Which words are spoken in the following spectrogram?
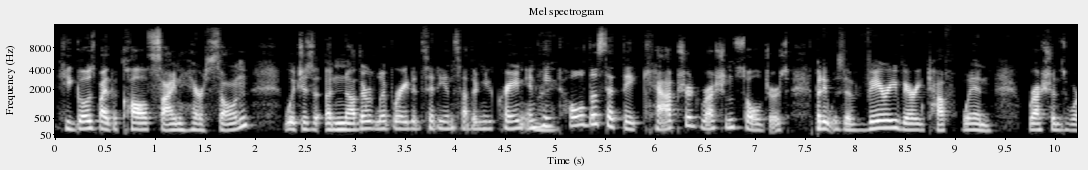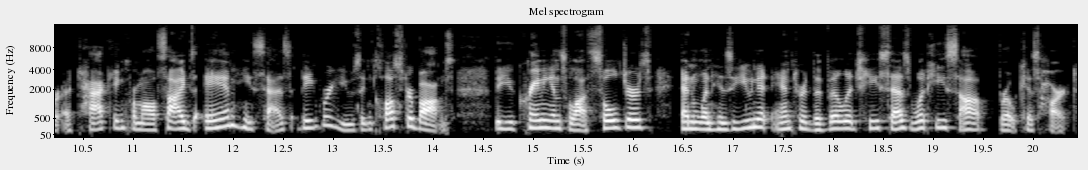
He goes by the call sign Kherson, which is another liberated city in southern Ukraine. And right. he told us that they captured Russian soldiers, but it was a very, very tough win. Russians were attacking from all sides, and he says they were using cluster bombs. The Ukrainians lost soldiers, and when his unit entered the village, he says what he saw broke his heart.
